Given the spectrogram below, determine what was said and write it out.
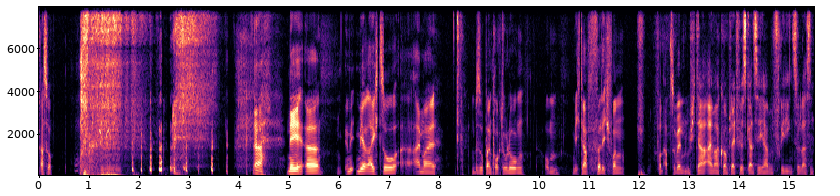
Achso. Ja. Nee, äh, mir reicht so äh, einmal ein Besuch beim Proktologen, um mich da völlig von, von abzuwenden. mich da einmal komplett fürs ganze Jahr befriedigen zu lassen.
